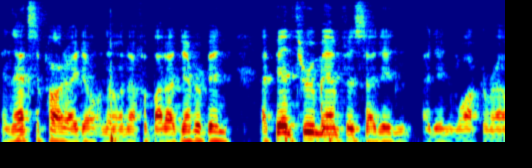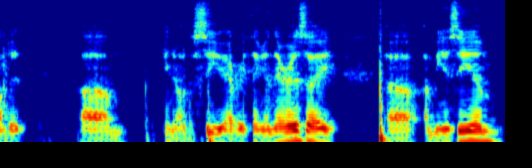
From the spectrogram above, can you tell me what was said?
And that's the part I don't know enough about. I've never been. I've been through Memphis. I didn't. I didn't walk around it, um, you know, to see everything. And there is a uh, a museum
